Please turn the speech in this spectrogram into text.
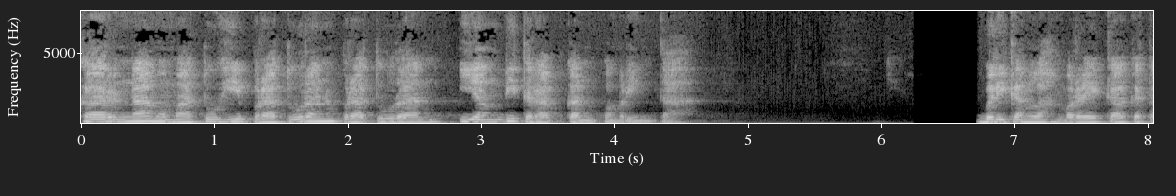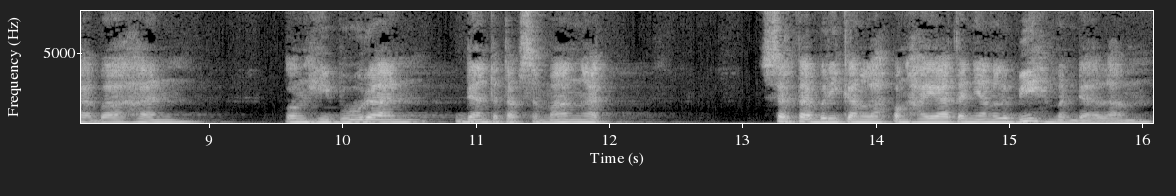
karena mematuhi peraturan-peraturan yang diterapkan pemerintah. Berikanlah mereka ketabahan, penghiburan, dan tetap semangat, serta berikanlah penghayatan yang lebih mendalam,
